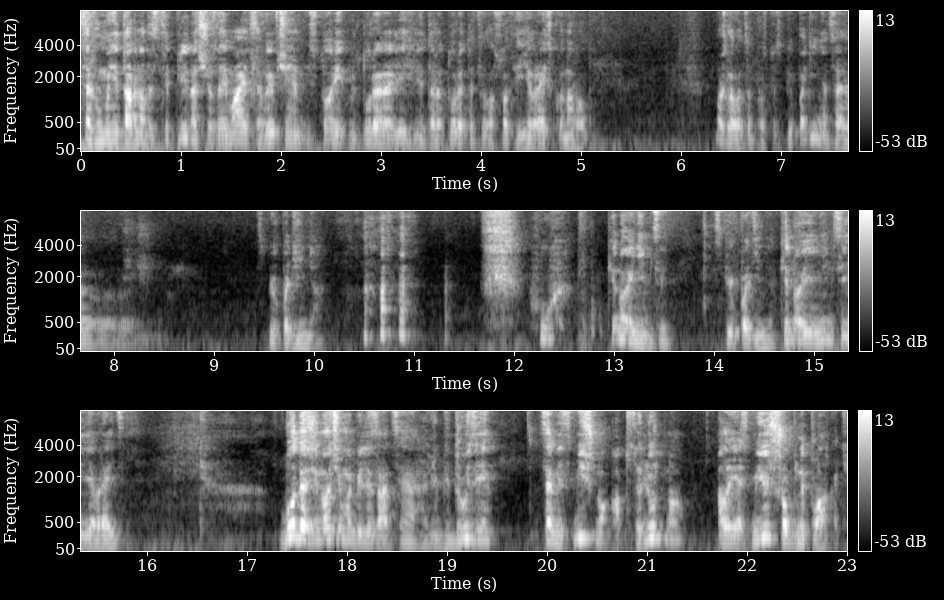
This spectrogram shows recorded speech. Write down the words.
Це гуманітарна дисципліна, що займається вивченням історії, культури, релігії, літератури та філософії єврейського народу. Можливо, це просто співпадіння, це е, співпадіння. Фух. Кіно і німці. Співпадіння. Кіно і німці, і єврейці. Буде жіноча мобілізація, любі друзі. Це не смішно, абсолютно. Але я сміюсь, щоб не плакати.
